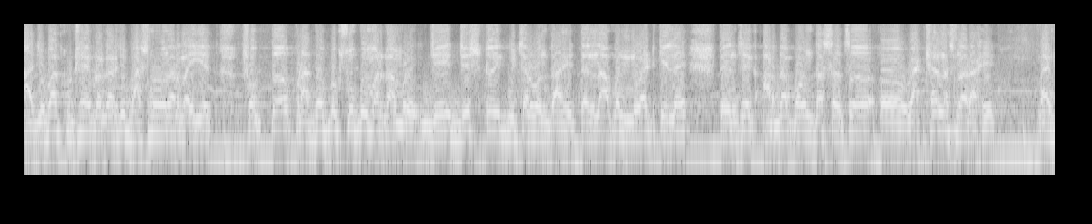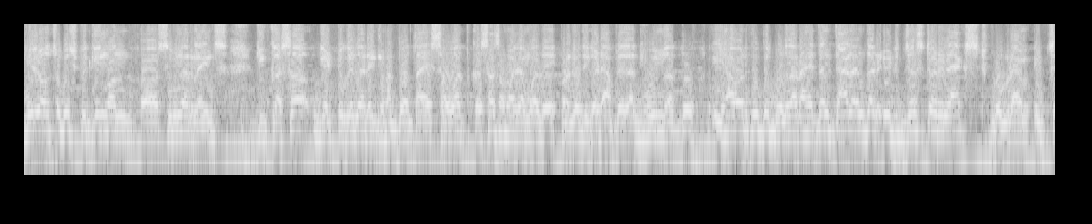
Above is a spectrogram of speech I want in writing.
अजिबात कुठल्याही प्रकारची भाषण होणार नाहीयेत. फक्त प्राध्यापक सुकुमार कांबळे जे ज्येष्ठ एक विचारवंत आहेत त्यांना आपण इन्व्हाइट केलंय. त्यांचं एक अर्धा पाऊन तासाचं व्याख्यान असणार आहे. And he also be speaking on similar lines की कसं गेट टुगेदर एक महत्वाचं आहे. संवाद कसा समाजामध्ये प्रगतीकडे आपल्याला घेऊन जातो. ह्यावरती ते बोलणार आहेत आणि त्यानंतर it's just a relaxed programme it's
